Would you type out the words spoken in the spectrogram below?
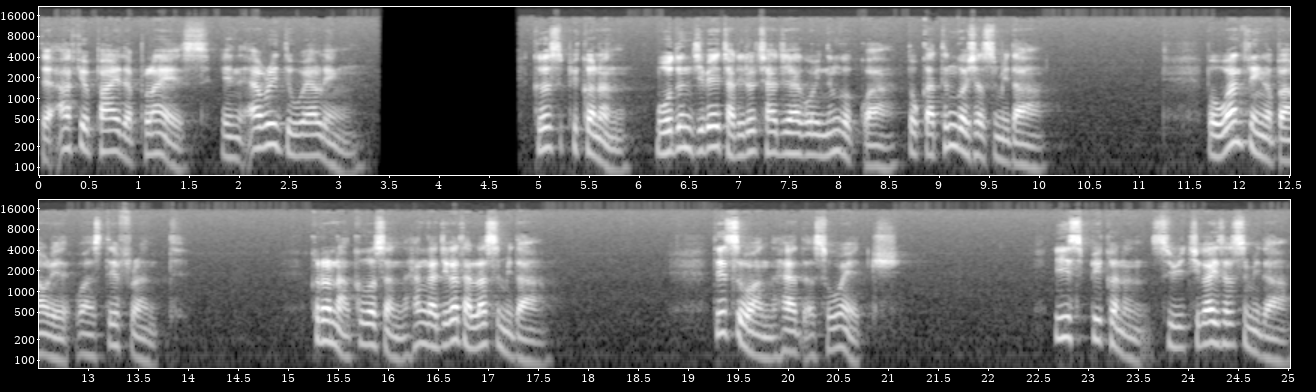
that occupied a place in every dwelling. 그 스피커는 모든 집의 자리를 차지하고 있는 것과 똑같은 것이었습니다. But one thing about it was different. 그러나 그것은 한 가지가 달랐습니다. This one had a switch. 이 스피커는 스위치가 있었습니다.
